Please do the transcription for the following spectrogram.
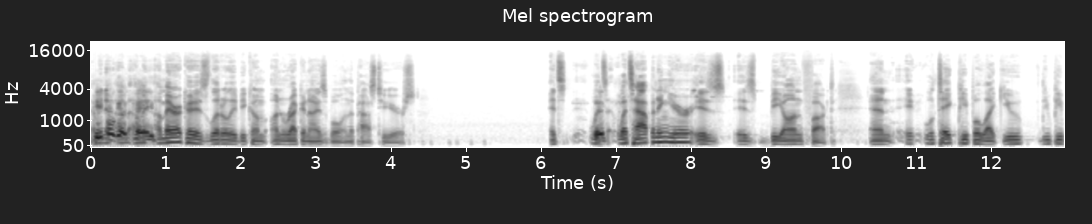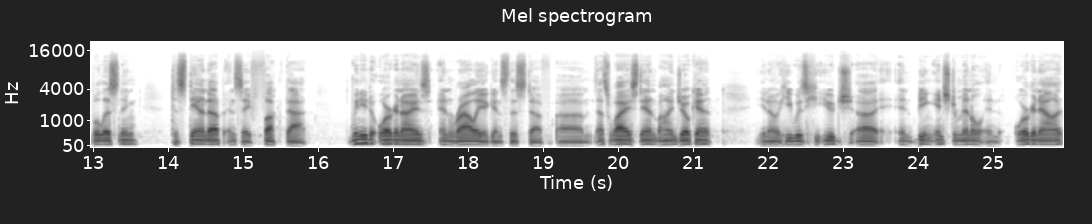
I people mean, get paid. America has literally become unrecognizable in the past two years. It's what's what's happening here is is beyond fucked, and it will take people like you, you people listening, to stand up and say fuck that. We need to organize and rally against this stuff. Um, that's why I stand behind Joe Kent. You know, he was huge uh, in being instrumental in organi-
